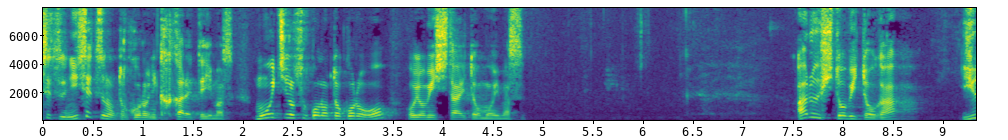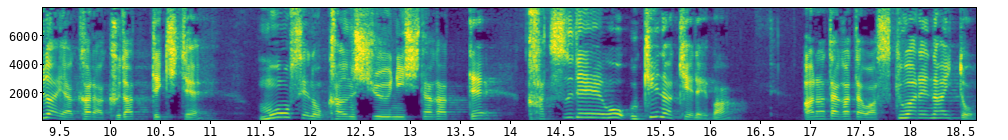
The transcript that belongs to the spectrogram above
節二節のところに書かれています。もう一度そこのところをお読みしたいと思います。ある人々がユダヤから下ってきて、モーセの慣習に従って割礼を受けなければ、あなた方は救われないと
